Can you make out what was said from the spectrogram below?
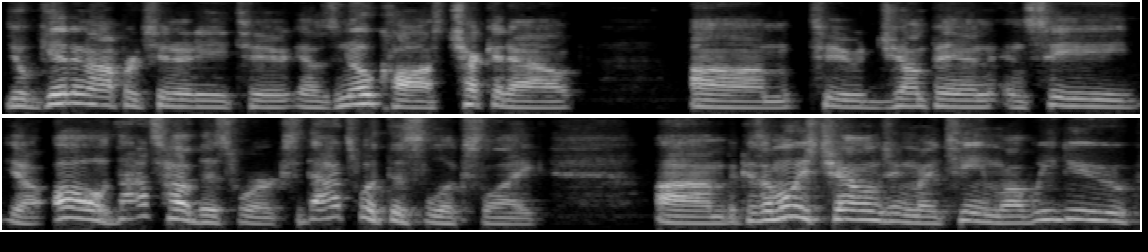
you'll get an opportunity to, you know, there's no cost, check it out, um, to jump in and see, you know, oh, that's how this works. That's what this looks like. Um, because I'm always challenging my team while we do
